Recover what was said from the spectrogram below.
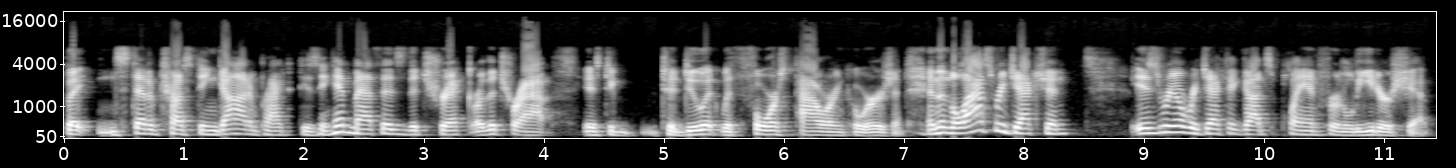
but instead of trusting God and practicing his methods, the trick or the trap is to, to do it with force, power, and coercion. And then the last rejection Israel rejected God's plan for leadership.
